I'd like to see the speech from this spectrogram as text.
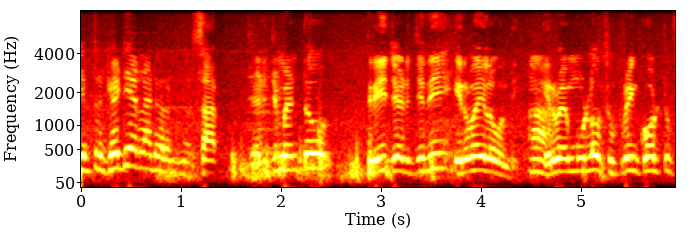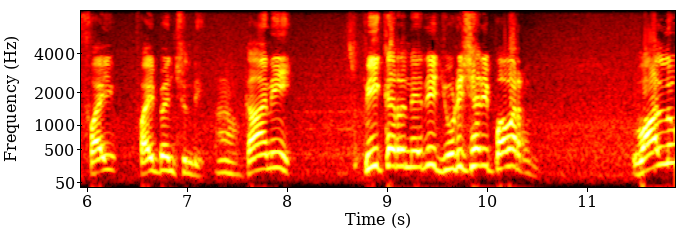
చెప్తున్న కేటీఆర్ లాంటి వాళ్ళు అంటున్నారు సార్ జడ్జిమెంట్ త్రీ జడ్జిది ఇరవైలో ఉంది. ఇరవై మూడులో సుప్రీంకోర్టు ఫైవ్ ఫైవ్ బెంచ్ ఉంది. కానీ స్పీకర్ అనేది జ్యుడిషియరీ పవర్ వాళ్ళు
